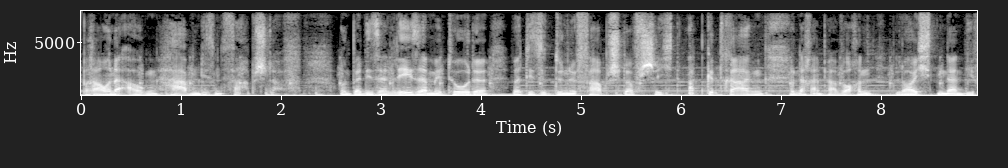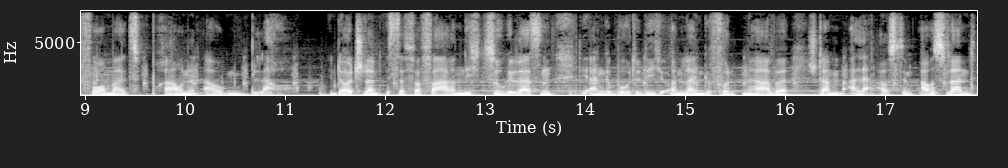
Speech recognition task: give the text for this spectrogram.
Braune Augen haben diesen Farbstoff. Und bei dieser Lasermethode wird diese dünne Farbstoffschicht abgetragen und nach ein paar Wochen leuchten dann die vormals braunen Augen blau. In Deutschland ist das Verfahren nicht zugelassen. Die Angebote, die ich online gefunden habe, stammen alle aus dem Ausland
